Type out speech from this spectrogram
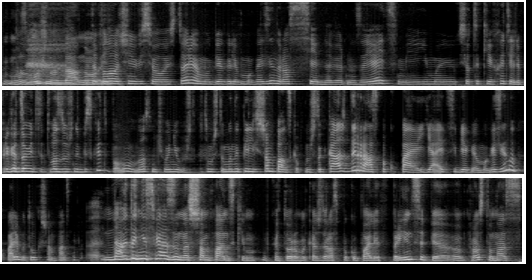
возможно, да, но... Это была очень веселая история. Мы бегали в магазин раз семь, наверное, за яйцами, и мы все-таки хотели приготовить этот воздушный бисквит, и, по-моему, у нас ничего не вышло, потому что мы напились шампанского, потому что каждый раз, покупая яйца и бегая в магазин, мы покупали бутылку шампанского. Э, Но так, это не связано с шампанским, которое мы каждый раз покупали. В принципе, э, просто у нас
